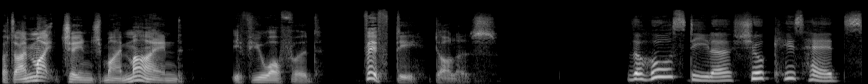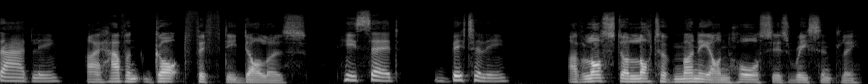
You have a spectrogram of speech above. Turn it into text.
But I might change my mind if you offered fifty dollars. The horse dealer shook his head sadly. I haven't got fifty dollars, he said bitterly. I've lost a lot of money on horses recently.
